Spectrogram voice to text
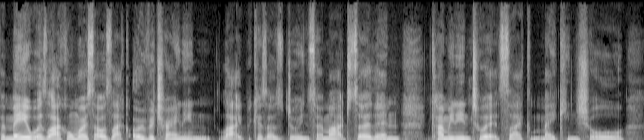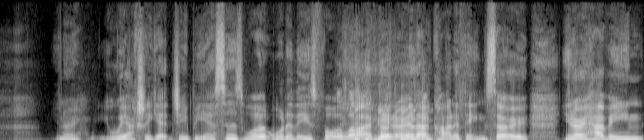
for me, it was like almost I was like overtraining, like because I was doing so much. So mm. then coming into it, it's like making sure, you know, we actually get GPSs. What what are these for? Like you know that kind of thing. So you know having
